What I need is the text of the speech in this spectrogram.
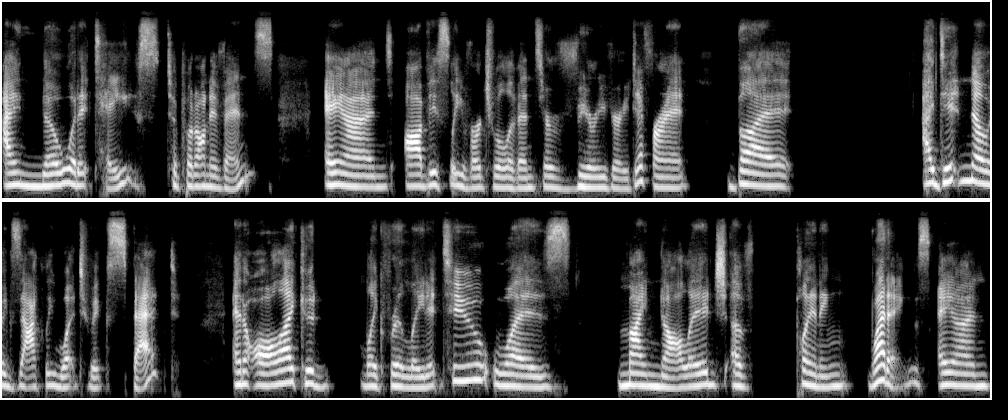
I know what it takes to put on events. And obviously, virtual events are very, very different, but I didn't know exactly what to expect. And all I could like relate it to was my knowledge of planning weddings and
